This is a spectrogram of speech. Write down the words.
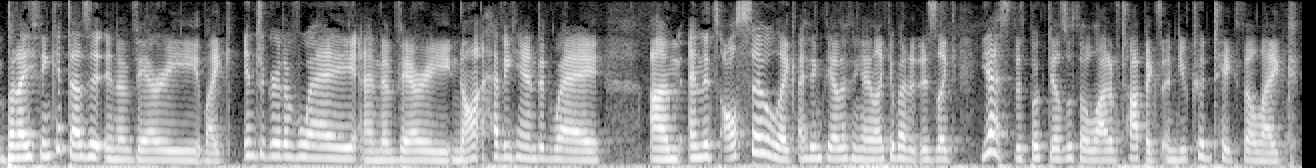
but I think it does it in a very like integrative way and a very not heavy-handed way. Um, and it's also like I think the other thing I like about it is like yes, this book deals with a lot of topics, and you could take the like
